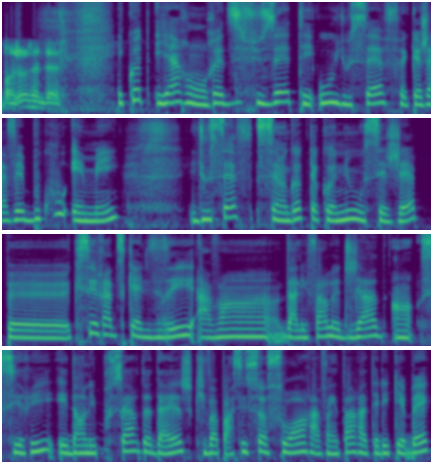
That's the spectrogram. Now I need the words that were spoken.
Bonjour, Geneviève. Écoute, hier, on rediffusait T'es où, Youssef, que j'avais beaucoup aimé. Youssef, c'est un gars que tu as connu au cégep, euh, qui s'est radicalisé avant d'aller faire le djihad en Syrie et dans les poussières de Daesh, qui va passer ce soir à 20h à Télé-Québec.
